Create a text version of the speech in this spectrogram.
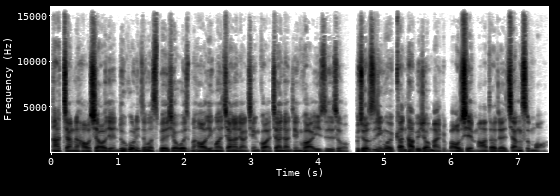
那讲的好笑一点，如果你这么 special，为什么还要另外加那两千块？加两千块的意思是什么？不就是因为干他必须要买个保险吗？到底在讲什么？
